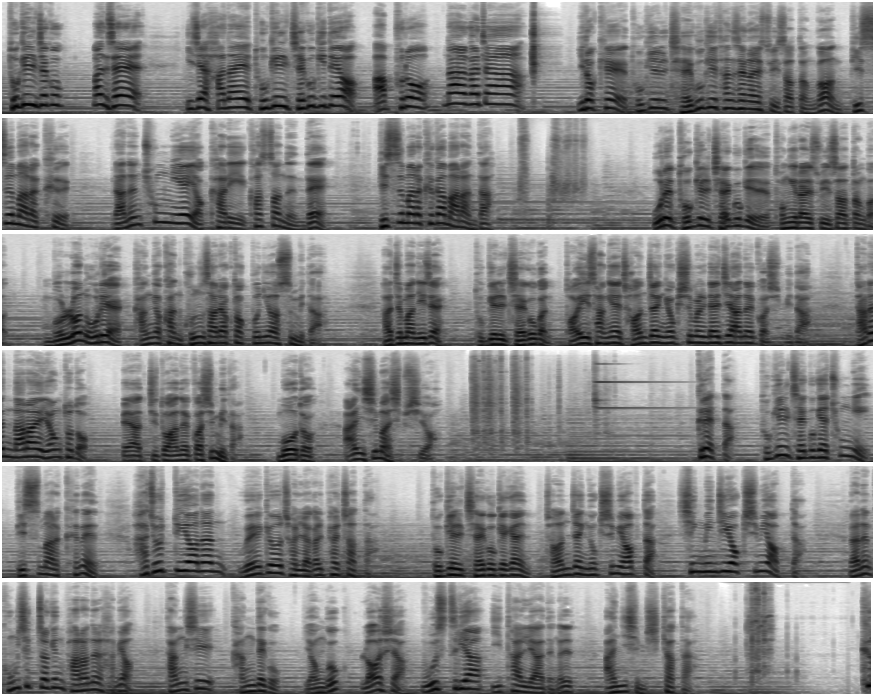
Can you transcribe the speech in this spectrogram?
독일 제국 만세! 이제 하나의 독일 제국이 되어 앞으로 나아가자! 이렇게 독일 제국이 탄생할 수 있었던 건 비스마르크라는 총리의 역할이 컸었는데 비스마르크가 말한다. 우리 독일 제국이 통일할 수 있었던 건 물론 우리의 강력한 군사력 덕분이었습니다. 하지만 이제 독일 제국은 더 이상의 전쟁 욕심을 내지 않을 것입니다. 다른 나라의 영토도 빼앗지도 않을 것입니다. 모두 안심하십시오. 그랬다. 독일 제국의 총리 비스마르크는 아주 뛰어난 외교 전략을 펼쳤다. 독일 제국에겐 전쟁 욕심이 없다, 식민지 욕심이 없다. 라는 공식적인 발언을 하며 당시 강대국 영국, 러시아, 오스트리아, 이탈리아 등을 안심시켰다.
